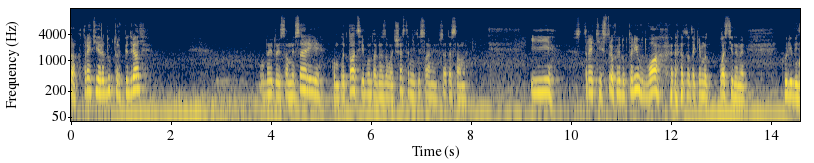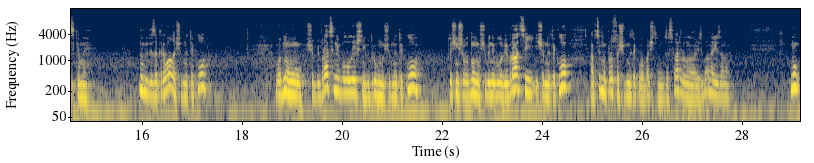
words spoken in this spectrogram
Так, третій редуктор підряд. Одної тої самої серії, комплектації, будемо так називати, шестерні ті самі, все те саме. І з, третіх, з трьох редукторів два з такими пластинами кулібінськими. Ну, люди закривали, щоб не текло. В одному, щоб вібрацій не було лишніх, в другому, щоб не текло. Точніше, в одному, щоб не було вібрацій і щоб не текло, а в цьому просто щоб не текло. Бачите, ну, засвердлено, різьба нарізана. Ну,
